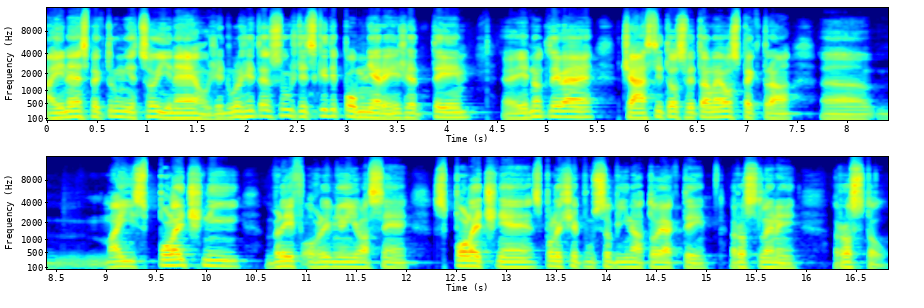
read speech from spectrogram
a jiné spektrum něco jiného. Že důležité jsou vždycky ty poměry, že ty jednotlivé části toho světelného spektra mají společný vliv, ovlivňují vlastně společně, společně působí na to, jak ty rostliny rostou.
